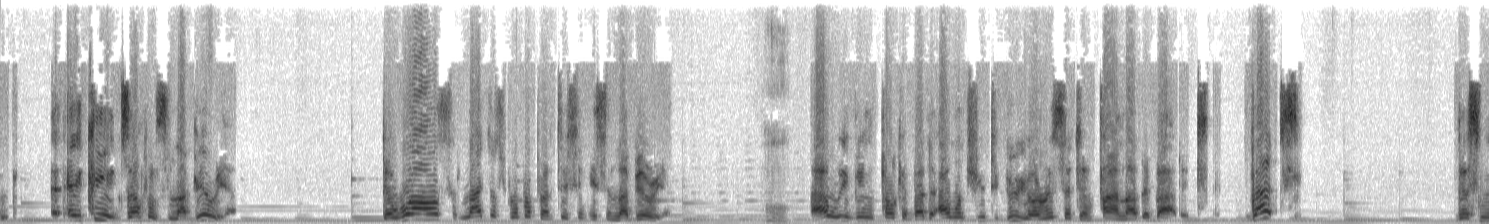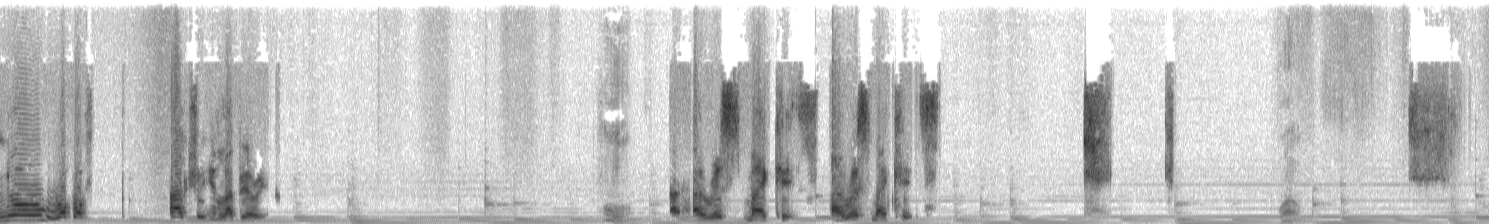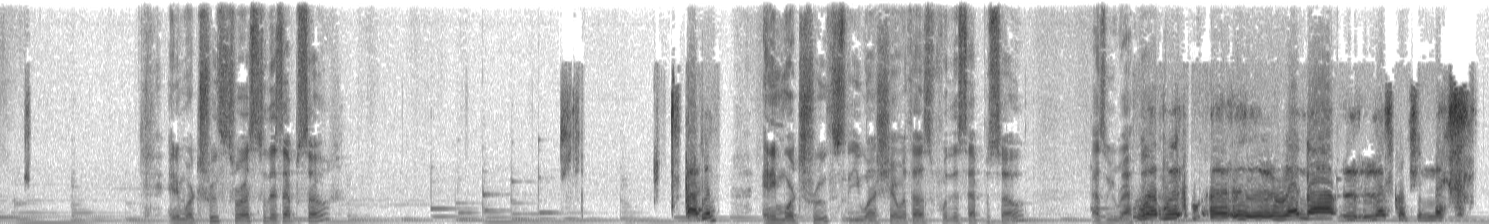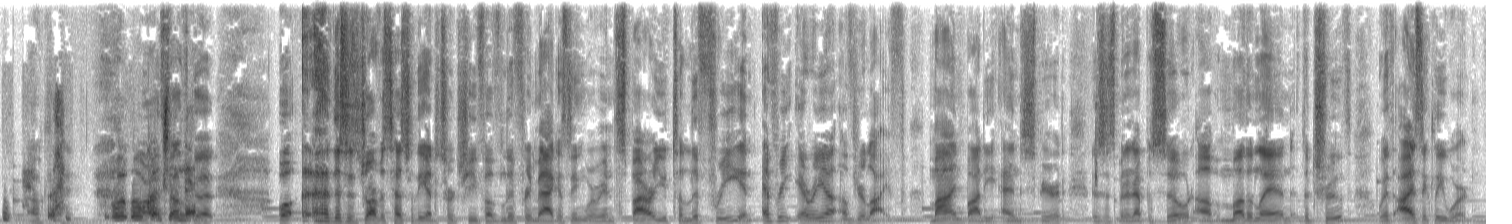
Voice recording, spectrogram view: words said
A key example is Liberia. The world's largest rubber plantation is in Liberia. Hmm. I will even talk about it. I want you to do your research and find out about it. But there's no rubber factory in Liberia. Hmm. I, I rest my case. I rest my case. Any more truths for us to this episode? Pardon? Any more truths that you want to share with us for this episode as we wrap well, up? Well, uh, uh, right now, let's continue next. Okay. we'll, we'll right, continue next. Good. Well, this is Jarvis Hester, the editor in chief of Live Free Magazine, where we inspire you to live free in every area of your life mind, body, and spirit. This has been an episode of Motherland, the Truth, with Isaac Lee Word.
